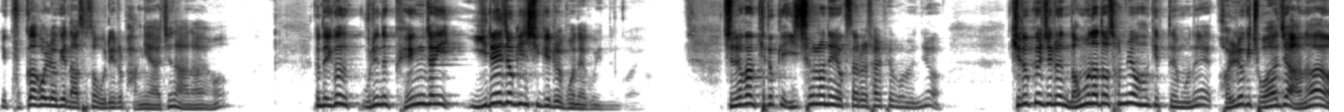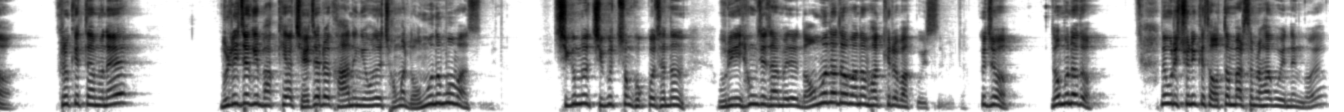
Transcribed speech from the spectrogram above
이 국가 권력이 나서서 우리를 방해하지는 않아요. 근데 이건 우리는 굉장히 이례적인 시기를 보내고 있는 거예요. 지나간 기독교 2000년의 역사를 살펴보면요. 기독교지는 너무나도 선명하기 때문에 권력이 좋아하지 않아요. 그렇기 때문에 물리적인 박해와 제재를 가하는 경우는 정말 너무너무 많습니다. 지금도 지구촌 곳곳에는 우리 형제 자매들이 너무나도 많은 박해를 받고 있습니다. 그죠? 너무나도. 근데 우리 주님께서 어떤 말씀을 하고 있는 거예요?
